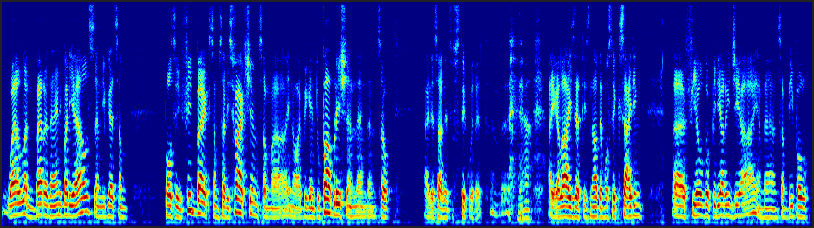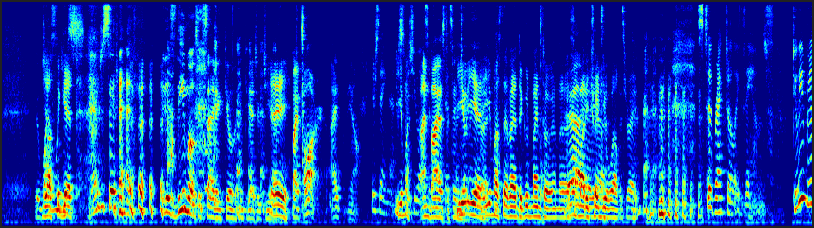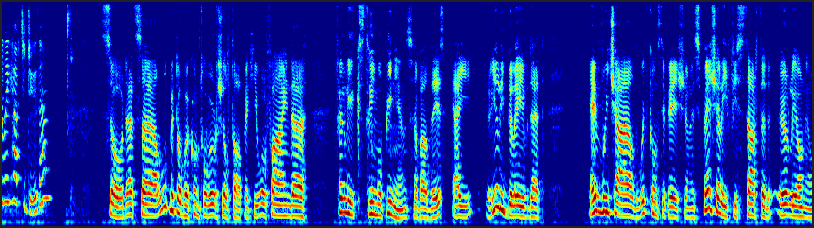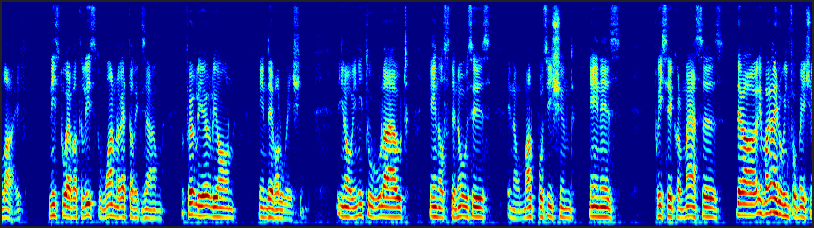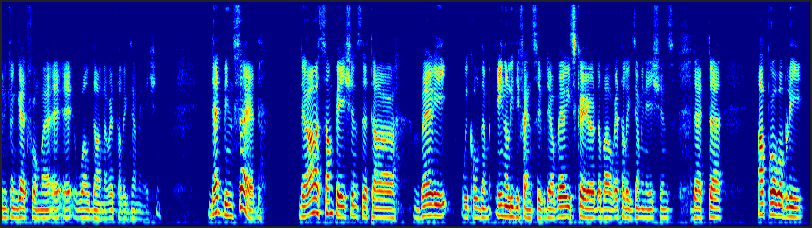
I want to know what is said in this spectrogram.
well and better than anybody else, and you get some positive feedback, some satisfaction, some uh, you know, I began to publish, and and, and so. I decided to stick with it, and uh, yeah. I realized that it's not the most exciting uh, field of pediatric GI, and uh, some people why just to get. You, why would you say that? it is the most exciting field in pediatric GI hey. by far. I, you know. You're saying that you must, you unbiased opinion. You, yeah, right. you must have had a good mentor and uh, yeah, somebody yeah, trained yeah. you well. That's right. so rectal exams. Do we really have to do them? So that's a little bit of a controversial topic. You will find uh, fairly extreme opinions about this. I really believe that every child with constipation, especially if he started early on in life, needs to have at least one rectal exam fairly early on in the evaluation. You know, you need to rule out anal stenosis, you know, malpositioned anus, presacral masses. There are a variety of information you can get from a, a, well done rectal examination. That being said, there are some patients that are very we call them anally defensive. They are very scared about rectal examinations that uh, are probably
